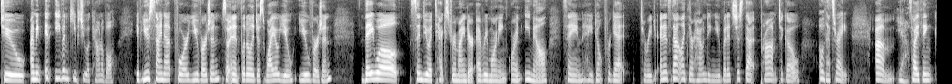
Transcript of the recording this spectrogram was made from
to, I mean, it even keeps you accountable. If you sign up for YouVersion, so, and it's literally just Y O U, YouVersion, they will send you a text reminder every morning or an email saying, hey, don't forget to read your, and it's not like they're hounding you, but it's just that prompt to go, oh, that's right. Um, Yeah. so I think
